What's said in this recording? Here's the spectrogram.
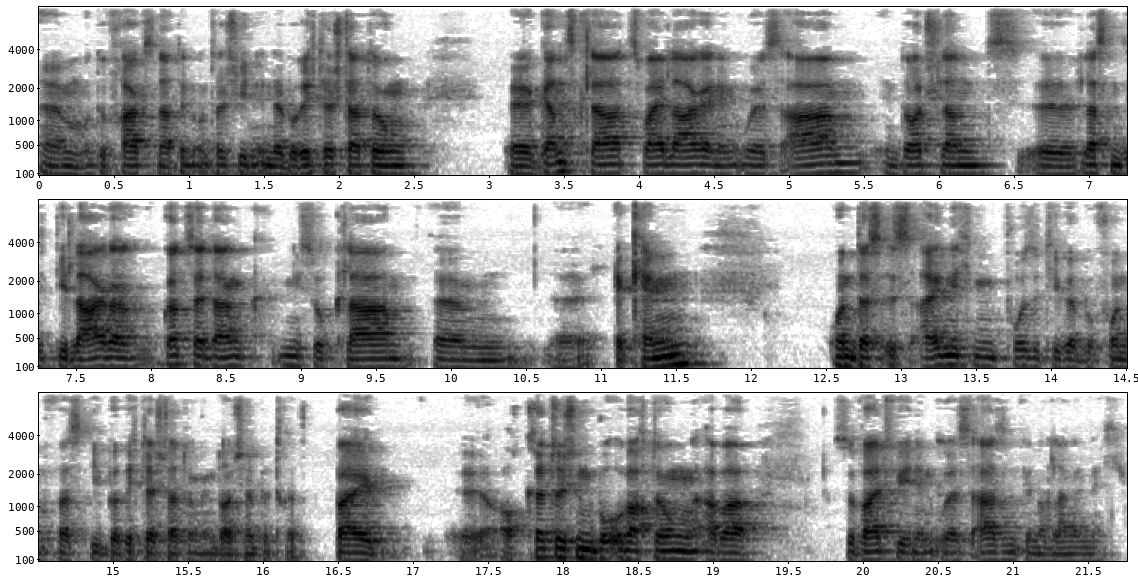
Ähm, und du fragst nach den Unterschieden in der Berichterstattung. Äh, ganz klar zwei Lager in den USA. In Deutschland äh, lassen sich die Lager Gott sei Dank nicht so klar ähm, äh, erkennen. Und das ist eigentlich ein positiver Befund, was die Berichterstattung in Deutschland betrifft. Bei äh, auch kritischen Beobachtungen, aber so weit wie in den USA sind wir noch lange nicht.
